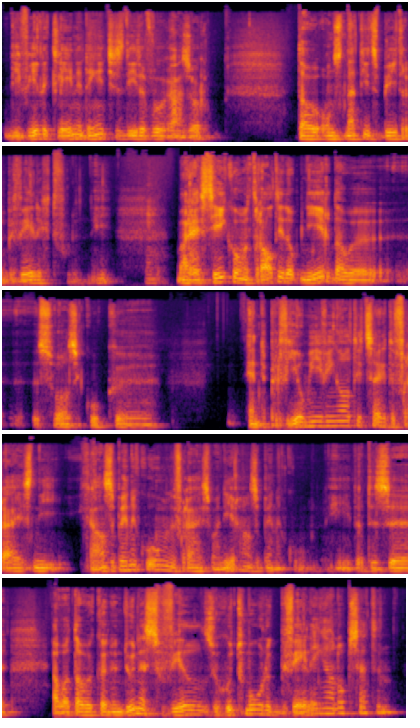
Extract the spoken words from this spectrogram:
die vele kleine dingetjes die ervoor gaan zorgen dat we ons net iets beter beveiligd voelen. Nee. Maar in C komt het er altijd op neer dat we, zoals ik ook in de privéomgeving altijd zeg, de vraag is niet gaan ze binnenkomen, de vraag is wanneer gaan ze binnenkomen. Nee, dat is, uh, en wat dat we kunnen doen is zoveel, zo goed mogelijk beveiliging gaan opzetten,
